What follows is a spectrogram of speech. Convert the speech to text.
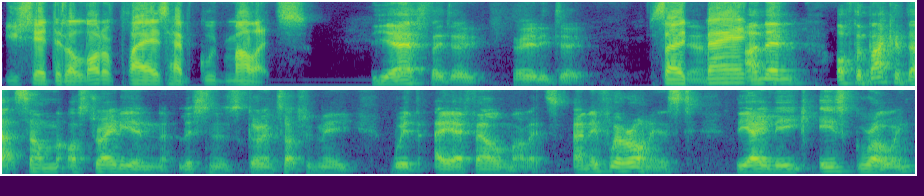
You said that a lot of players have good mullets. Yes, they do. Really do. So, Yeah. man, And then off the back of that, some Australian listeners got in touch with me with AFL mullets. And if we're honest, the A League is growing.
